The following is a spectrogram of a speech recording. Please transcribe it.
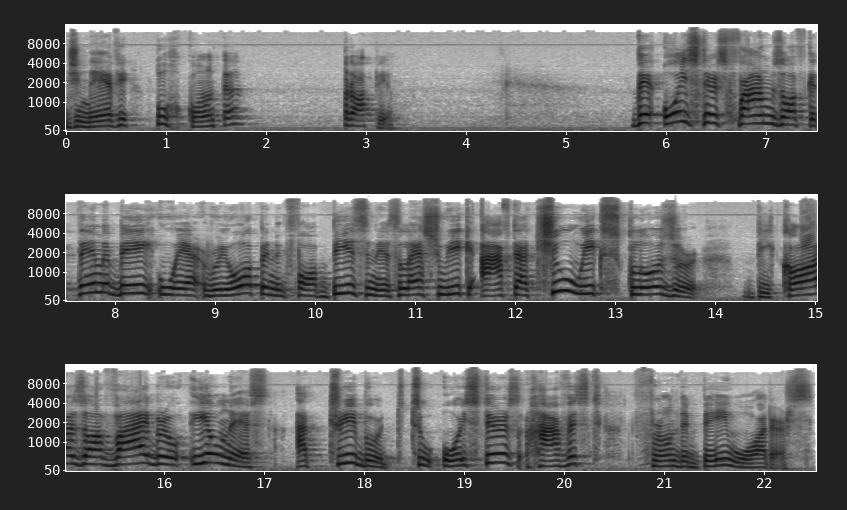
de neve por conta própria. The oysters farms of Katama Bay were reopened for business last week after a two weeks closure because of vibrio illness attribute to oysters harvest from the bay waters.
